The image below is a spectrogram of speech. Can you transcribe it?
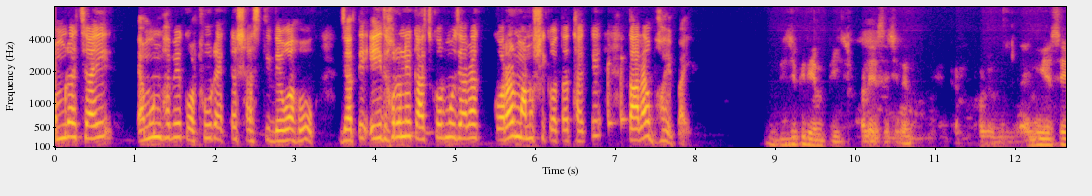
আমরা চাই এমনভাবে কঠোর একটা শাস্তি দেওয়া হোক যাতে এই ধরনের কাজকর্ম যারা করার মানসিকতা থাকে, তারা ভয় পায়। বিজেপির এমপি সকালে এসেছিলেন। উনি এসে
